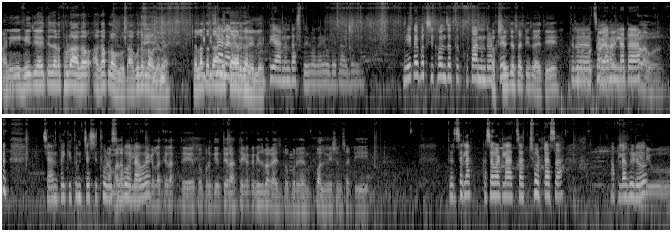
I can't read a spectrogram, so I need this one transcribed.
आणि हे जे आहे ते जरा थोडं आगा आगाप लावलं होतं अगोदर लावलेलं आहे. त्याला किती दाणे छान तयार. झालेले आहेत. किती आनंद असतोय बघा एवढे लावले हे काय पक्षी खाऊन जातात खूप आनंद वाटतो पक्ष्यांच्यासाठीच आहे ते. तर चला म्हणलं आता कळावं. छानपैकी तुमच्याशी थोडस बोलावं. ते लागते तोपर्यंत येते राहते का कणीस बघायचं तोपर्यंत पॉलिनेशनसाठी. तर चला कसा वाटला आजचा छोटासा आपला व्हिडिओ.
